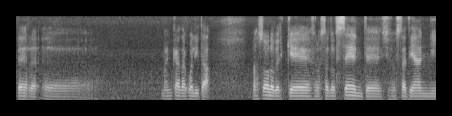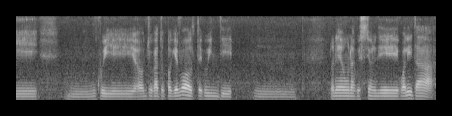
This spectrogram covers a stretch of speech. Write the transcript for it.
per, eh, mancata qualità, ma solo perché sono stato assente, ci sono stati anni in cui ho giocato poche volte, quindi mh, non è una questione di qualità,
